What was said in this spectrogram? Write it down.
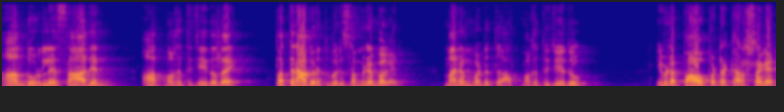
ആന്തൂറിലെ സാജൻ ആത്മഹത്യ ചെയ്തത്. പത്തനാപുരത്തും ഒരു സംരംഭകൻ മനം മടുത്ത് ആത്മഹത്യ ചെയ്തു. ഇവിടെ പാവപ്പെട്ട കർഷകൻ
